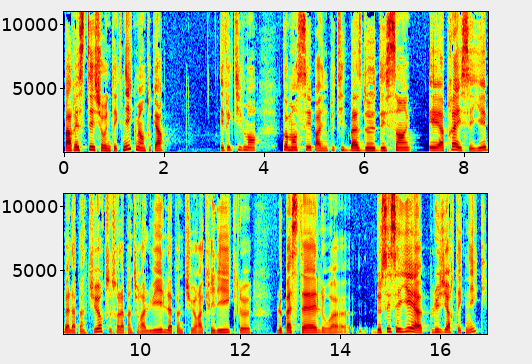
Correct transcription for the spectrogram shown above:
pas rester sur une technique, mais en tout cas, effectivement, commencer par une petite base de dessin Et après, essayer bah, la peinture, que ce soit la peinture à l'huile, la peinture acrylique, le, le pastel, ou, euh, de s'essayer à plusieurs techniques.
